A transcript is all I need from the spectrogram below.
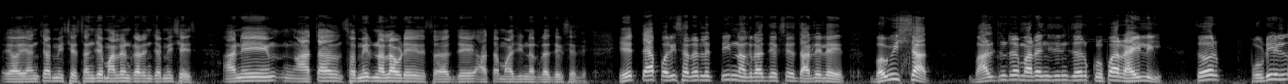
यांच्या मिसेस संजय मालवणकर यांच्या मिसेस आणि आता समीर नलावडे स जे आता माजी नगराध्यक्ष आहेत. हे त्या परिसरातले तीन नगराध्यक्ष झालेले आहेत. भविष्यात भालचंद्र महाराजांची जर कृपा राहिली तर पुढील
